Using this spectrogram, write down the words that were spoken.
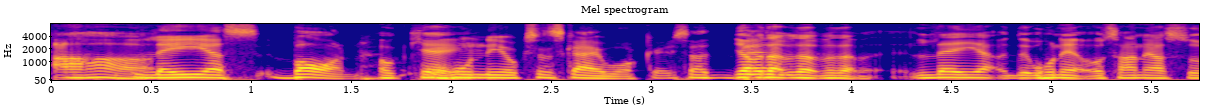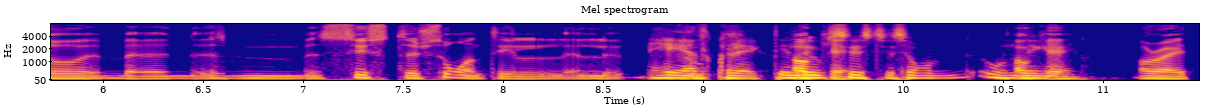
Aha! Leias barn. Okej. Och hon är också en Skywalker. Så att Ja, Ben- vänta, vänta, vänta. Leia, hon är, och så han är alltså eh, systerson till Luke? Helt korrekt. Det är Lukes Okej. systerson, ondingen. alright.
